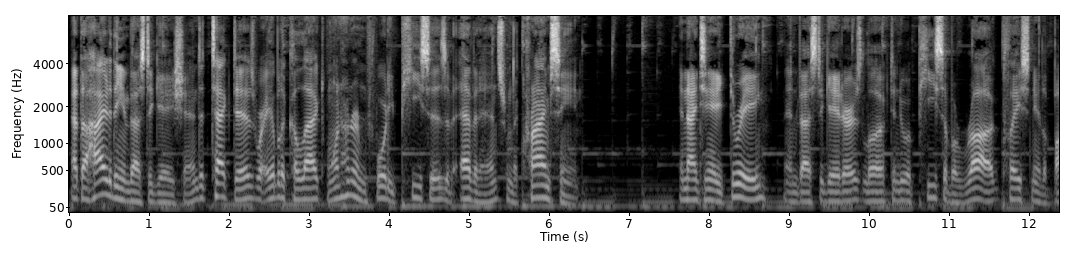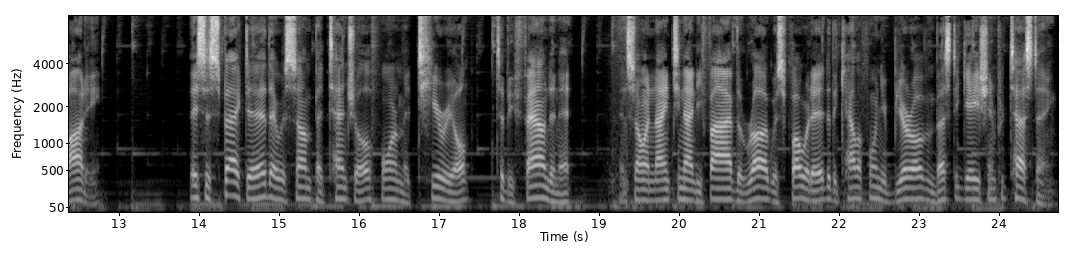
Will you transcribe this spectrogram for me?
At the height of the investigation, detectives were able to collect 140 pieces of evidence from the crime scene. In 1983, investigators looked into a piece of a rug placed near the body. They suspected there was some potential for material to be found in it, and so in 1995 the rug was forwarded to the California Bureau of Investigation for testing.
